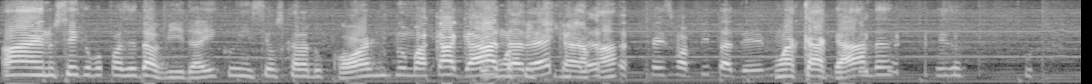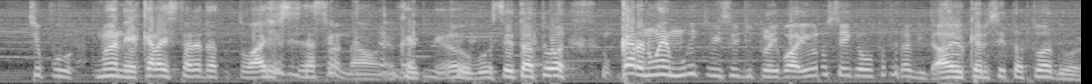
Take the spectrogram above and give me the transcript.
ai, não sei o que eu vou fazer da vida. Aí conheceu os caras do Korn, Numa cagada, né, cara? lá. Fez uma fita dele. uma cagada. fez a- Tipo, mano, e aquela história da tatuagem é sensacional, né? Eu, você tatua. Cara, não é muito isso de Playboy. Eu não sei o que eu vou fazer na vida. Ah, eu quero ser tatuador.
